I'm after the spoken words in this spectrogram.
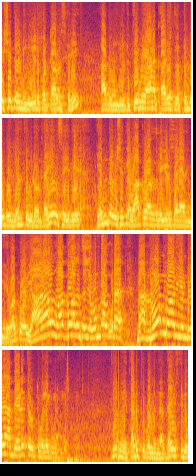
விஷயத்தில் நீங்கள் ஈடுபட்டாலும் சரி அது உங்களுக்கு தீமையான காரியத்தில் கொண்டு போய் நிறுத்திவிடும். தயவு செய்து எந்த விஷயத்தில் வாக்குவாதத்தில் ஈடுபடாதீங்க. வாக்குவாதம் யாராவது வாக்குவாதம் செய்ய வந்தால் கூட நான் நோன்பாளி என்று அந்த இடத்தை விட்டு விலகி விடுங்கள். தீமையை தடுத்துக் கொள்ளுங்கள். தயவு செய்து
